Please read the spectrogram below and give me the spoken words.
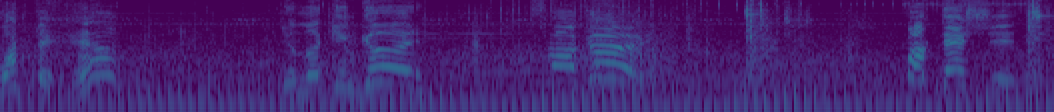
What the hell? Looking good. It's all good. Fuck that shit.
